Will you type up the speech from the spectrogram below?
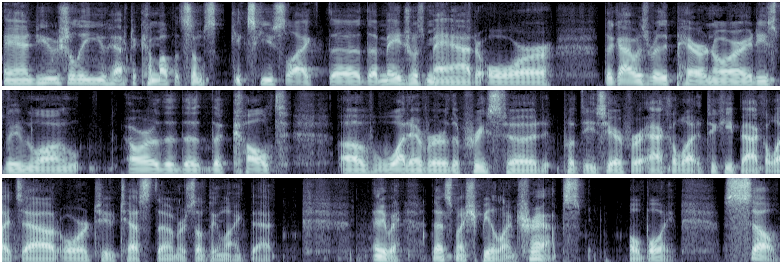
and usually you have to come up with some excuse like the the mage was mad or the guy was really paranoid he's moving along or the the, the cult of whatever the priesthood put these here for acolyte to keep acolytes out or to test them or something like that anyway that's my spiel on traps oh boy so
